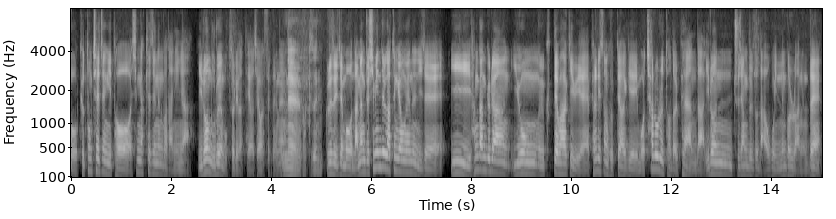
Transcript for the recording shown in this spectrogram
뭐 교통 체증이 더 심각해지는 것 아니냐 이런 우려의 목소리 같아요. 제가 봤을 때는. 네, 박 기자님. 그래서 이제 뭐 남양주 시민들 같은 경우에는 이제 이 한강교량 이용을 극대화하기 위해 편리성을 극대화하기 위해 뭐 차로를 더 넓혀야 한다 이런 주장들도 나오고 있는 걸로 아는데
